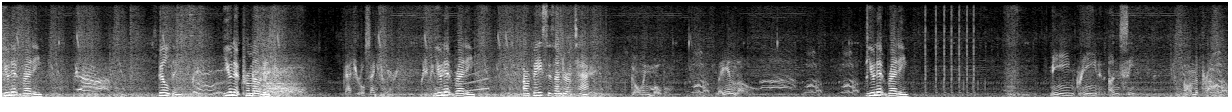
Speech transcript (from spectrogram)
Unit ready. Building. Unit promoted. Natural sanctuary. Unit ready. Our base is under attack. Going mobile. Laying low. Unit ready. Mean, green, and unseen. On the prowl.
